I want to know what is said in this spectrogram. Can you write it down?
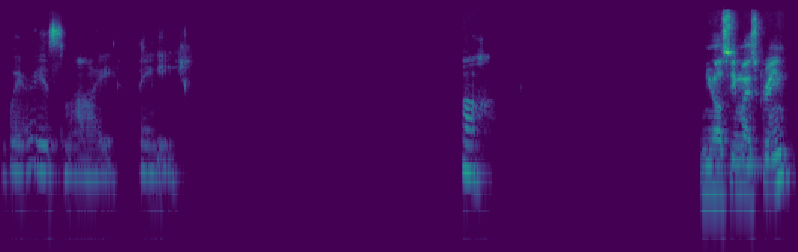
where is my thingy? Oh. Can you all see my screen?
